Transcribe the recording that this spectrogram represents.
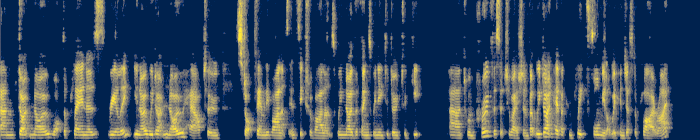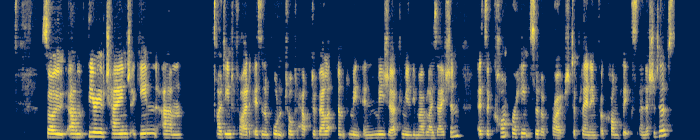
um, don't know what the plan is really. You know, we don't know how to stop family violence and sexual violence. We know the things we need to do to get uh, to improve the situation, but we don't have a complete formula we can just apply, right? So um, theory of change, again, um, identified as an important tool to help develop, implement and measure community mobilisation. It's a comprehensive approach to planning for complex initiatives.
